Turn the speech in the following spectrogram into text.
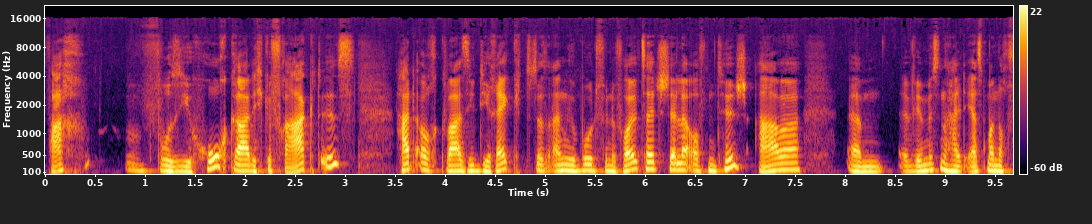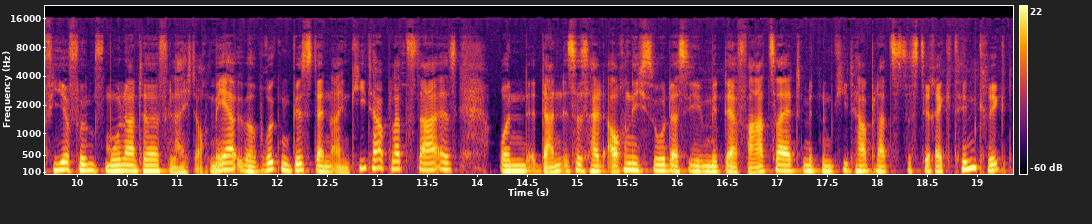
Fach, wo sie hochgradig gefragt ist, hat auch quasi direkt das Angebot für eine Vollzeitstelle auf dem Tisch, aber ähm, wir müssen halt erstmal noch vier, fünf Monate, vielleicht auch mehr überbrücken, bis denn ein Kita-Platz da ist. Und dann ist es halt auch nicht so, dass sie mit der Fahrzeit mit einem Kita-Platz das direkt hinkriegt.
